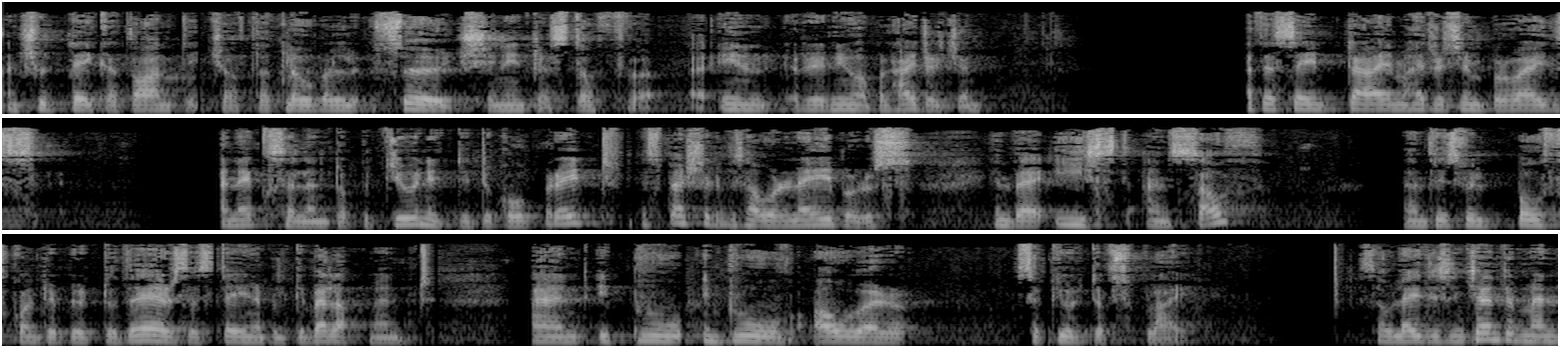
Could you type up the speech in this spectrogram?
and should take advantage of the global surge in interest of, uh, in renewable hydrogen. At the same time, hydrogen provides an excellent opportunity to cooperate, especially with our neighbours in the east and south, and this will both contribute to their sustainable development and improve, improve our security of supply. So, ladies and gentlemen,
